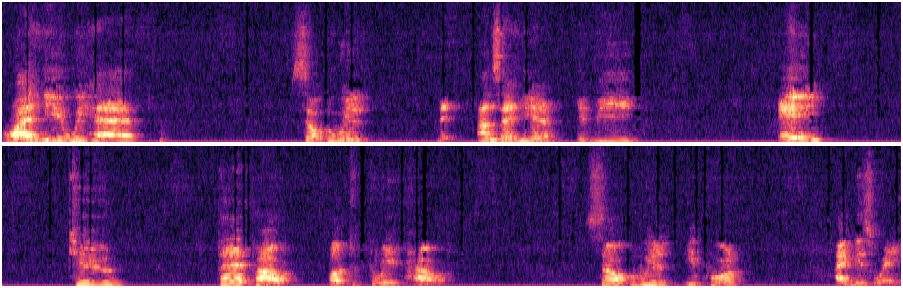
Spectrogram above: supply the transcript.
Right here we have, so will the answer here it be a to third power or to three power. So will equal like this way.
